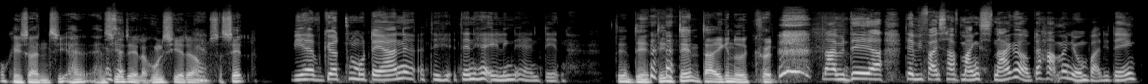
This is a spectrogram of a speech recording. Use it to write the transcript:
Okay, så han, han, han siger Altså- det, eller hun siger det om Ja. sig selv. Vi har gjort den moderne, at det, den her Elling er en den. Det, det, det er den, der er ikke noget køn. Nej, men det, er, det har vi faktisk haft mange snakker om. Det har man jo åbenbart i dag, ikke?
